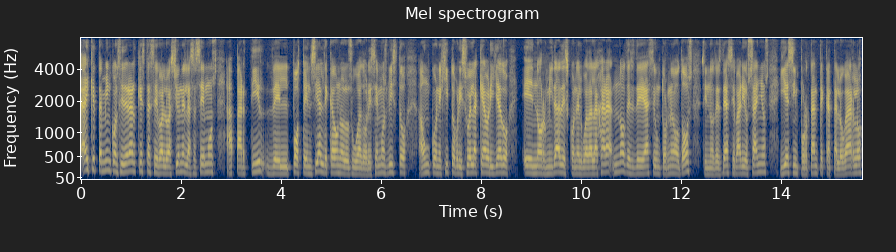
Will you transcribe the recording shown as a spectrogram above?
hay que también considerar que estas evaluaciones las hacemos a partir del potencial de cada uno de los jugadores. Hemos visto a un conejito Brizuela que ha brillado enormidades con el Guadalajara, no desde hace un torneo o dos, sino desde hace varios años y es importante catalogarlo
